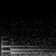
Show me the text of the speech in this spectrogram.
you.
